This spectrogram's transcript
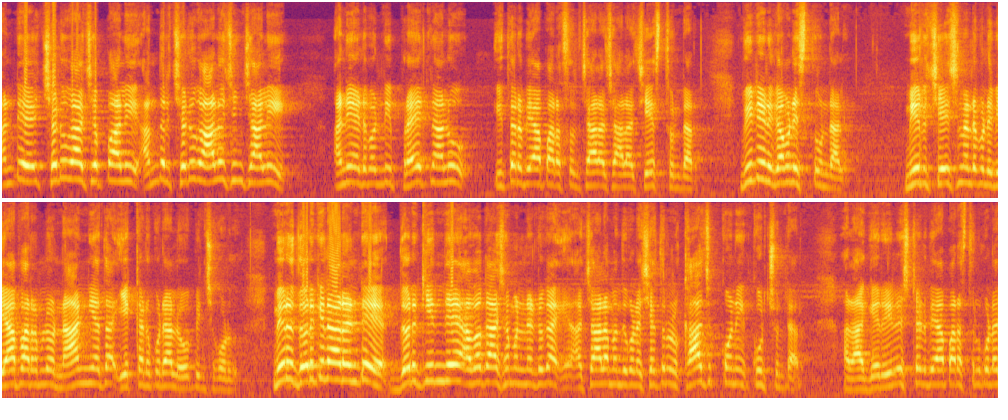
అంటే చెడుగా చెప్పాలి అందరు చెడుగా ఆలోచించాలి. అనేటువంటి ప్రయత్నాలు ఇతర వ్యాపారస్తులు చాలా చాలా చేస్తుంటారు. వీటిని గమనిస్తూ ఉండాలి. మీరు చేసినటువంటి వ్యాపారంలో నాణ్యత ఎక్కడ కూడా లోపించకూడదు. మీరు దొరికినారంటే దొరికిందే అవకాశం అన్నట్టుగా చాలామంది కూడా శత్రువులు కాచుకొని కూర్చుంటారు. అలాగే రియల్ ఎస్టేట్ వ్యాపారస్తులు కూడా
